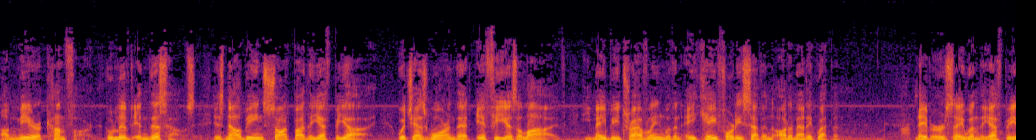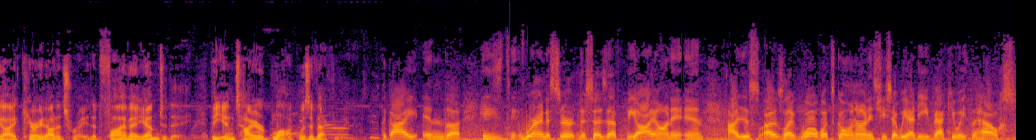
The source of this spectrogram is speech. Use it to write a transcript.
Ameer Kamfar, who lived in this house, is now being sought by the FBI, which has warned that if he is alive, he may be traveling with an AK 47 automatic weapon. Neighbors say when the FBI carried out its raid at 5 a.m. today, the entire block was evacuated. The guy in the, he's wearing a shirt that says FBI on it, and I just, I was like, whoa, what's going on? And she said we had to evacuate the house.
